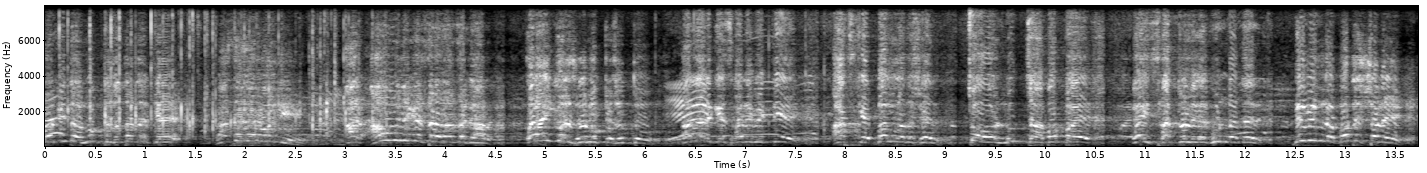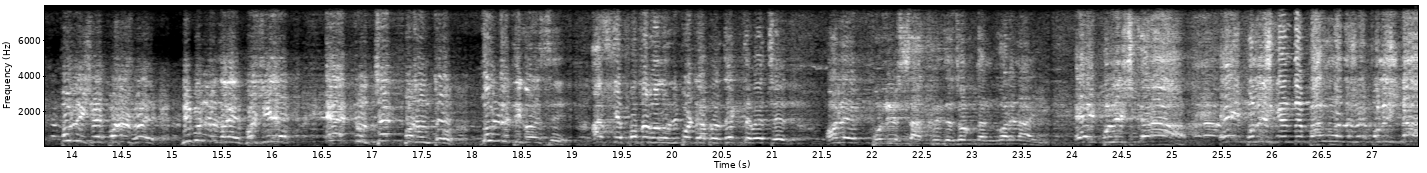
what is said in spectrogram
প্রকৃত মুক্তিযোদ্ধাদেরকে রাজাকার বানিয়ে আর আওয়ামী লীগের যারা রাজাকার, তারাই করেছিল মুক্তিযুদ্ধ। তাদেরকে সার্টিফিকেট দিয়ে আজকে বাংলাদেশের চোর, লুচ্চা বাপ্পায়ের এই ছাত্রলীগের গুন্ডাদের বিভিন্ন প্রতিষ্ঠানে, পুলিশে, প্রশাসনে বিভিন্ন জায়গায় বসিয়ে এ টু জেড পর্যন্ত দুর্নীতি করেছে। আজকে প্রথম আলো রিপোর্টে আপনারা দেখতে পেয়েছেন, অনেক পুলিশ চাকরিতে যোগদান করে নাই। এই পুলিশ কারা? বাংলাদেশের পুলিশ না,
